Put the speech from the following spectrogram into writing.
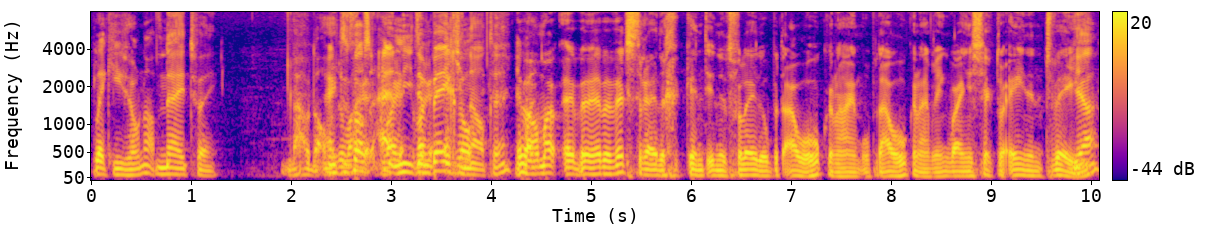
plekje zo nat. Nee, twee. Nou, de het was waren- waren- niet een beetje wel- nat, hè? Jawel, maar eh, we hebben wedstrijden gekend in het verleden op het oude Hockenheim. Op het oude Hockenheimring. Waar je in sector 1 en 2 Ja.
